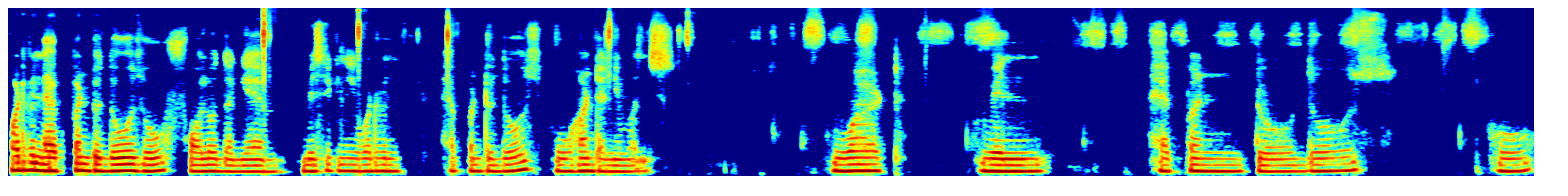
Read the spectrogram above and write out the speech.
what will happen to those who follow the game. Basically, what will happen to those who hunt animals? What will happen to those who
